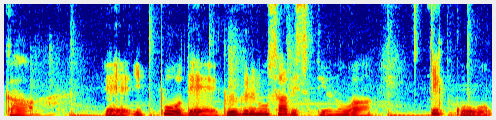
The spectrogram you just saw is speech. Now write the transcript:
が、えー、一方で Google のサービスっていうのは、結構、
